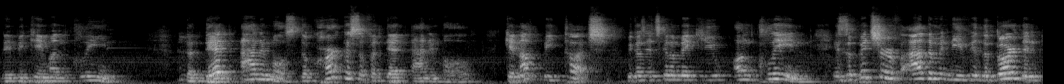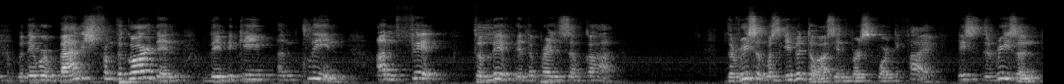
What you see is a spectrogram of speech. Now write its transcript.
they became unclean. The dead animals, the carcass of a dead animal, cannot be touched because it's going to make you unclean. It's a picture of Adam and Eve in the garden. When they were banished from the garden, they became unclean, unfit to live in the presence of God. The reason was given to us in verse 45. This is the reason.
